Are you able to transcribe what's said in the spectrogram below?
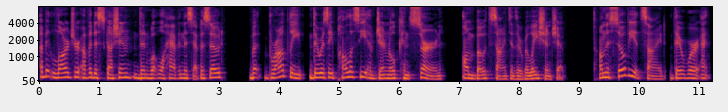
a bit larger of a discussion than what we'll have in this episode, but broadly, there was a policy of general concern on both sides of the relationship. On the Soviet side, there were at,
